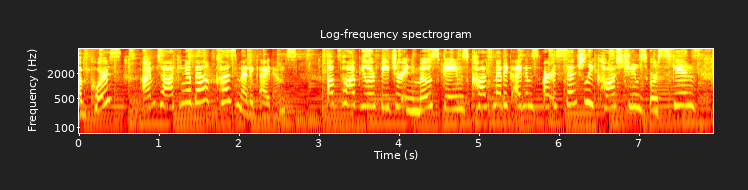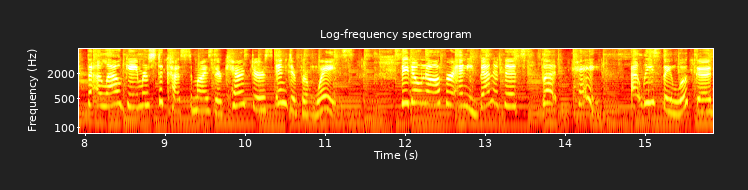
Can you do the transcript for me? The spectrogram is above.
Of course, I'm talking about cosmetic items. A popular feature in most games, cosmetic items are essentially costumes or skins that allow gamers to customize their characters in different ways. They don't offer any benefits, but hey, at least they look good.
